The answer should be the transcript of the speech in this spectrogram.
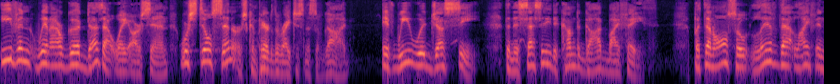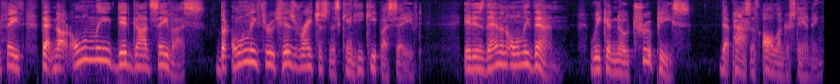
Even when our good does outweigh our sin, we're still sinners compared to the righteousness of God. If we would just see the necessity to come to God by faith, but then also live that life in faith that not only did God save us, but only through his righteousness can he keep us saved. It is then and only then we can know true peace that passeth all understanding.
